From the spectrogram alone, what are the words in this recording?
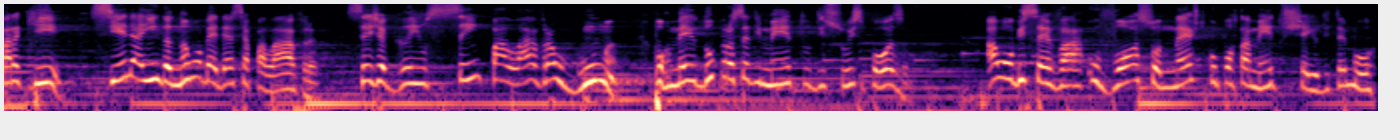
para que, se ele ainda não obedece à palavra, seja ganho sem palavra alguma, por meio do procedimento de sua esposa, ao observar o vosso honesto comportamento cheio de temor.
